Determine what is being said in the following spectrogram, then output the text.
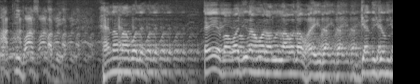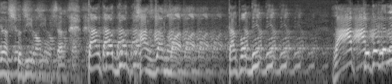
থাকি বাস পাবে। হ্যাঁ না বলে। এ বাবাজির আমার আল্লাহওয়ালা ভাইরা, জ্ঞানী সতী তারপর দিন ফার্স্ট জানুয়ার। তারপর দিন রাত কেটে গেলে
